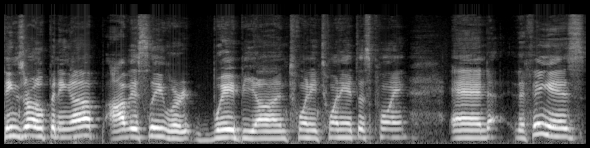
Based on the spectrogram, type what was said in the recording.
things are opening up. Obviously, we're way beyond 2020 at this point. And the thing is,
